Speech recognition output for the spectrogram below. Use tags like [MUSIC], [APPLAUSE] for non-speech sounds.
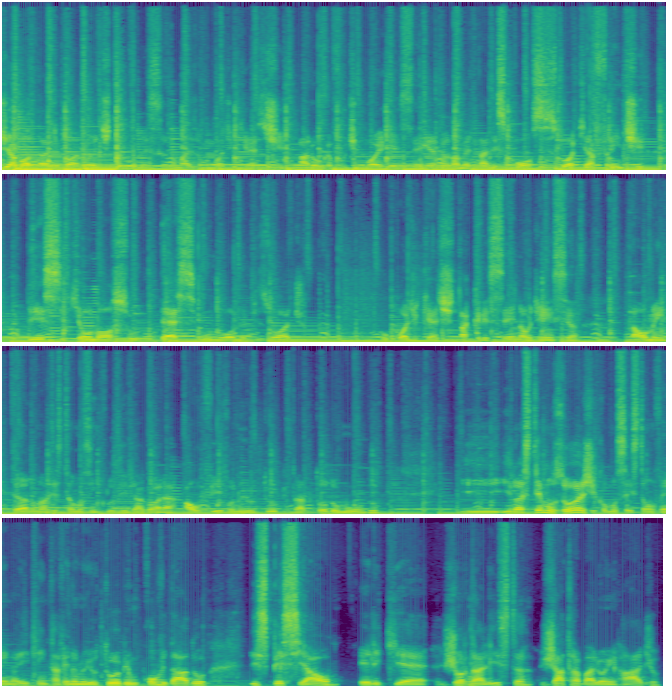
Dia, boa tarde, boa noite. Estou começando mais um podcast Aroca Futebol e Resenha. Meu nome é Thales Ponce, estou aqui à frente desse que é o nosso 19 episódio. O podcast está crescendo, a audiência está aumentando. Nós estamos, inclusive, agora ao vivo no YouTube para todo mundo. E, e, nós temos hoje, como vocês estão vendo aí, quem está vendo no YouTube, um convidado especial. Ele que é jornalista, já trabalhou em rádio,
